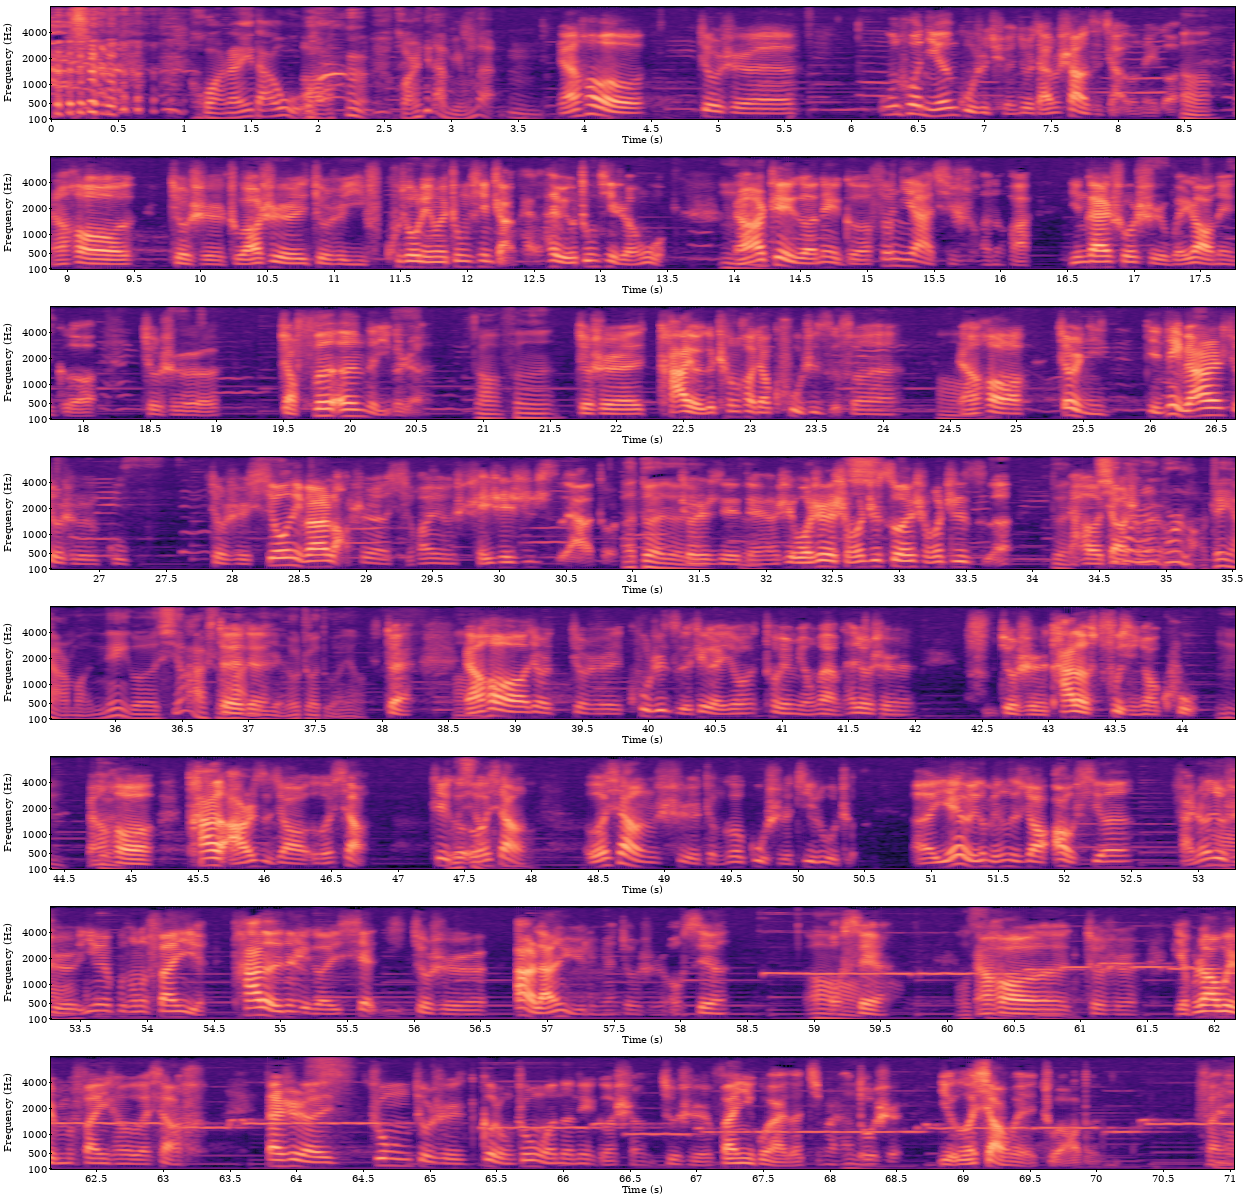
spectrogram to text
恍然一大悟啊，恍然一大明白。嗯，然后就是乌托尼恩故事群，就是咱们上次讲的那个。嗯，然后就是主要是就是以库丘林为中心展开的，它有一个中心人物。然而这个那个芬尼亚骑士团的话，应该说是围绕那个就是叫芬恩的一个人。啊，芬恩，就是他有一个称号叫库之子芬恩。然后。就是你，你那边就是古，就是西欧那边老是喜欢用谁谁之子呀，都啊，对对，就是这对，是我是什么之孙，什么之子，对，然后叫什么？不是老这样吗？那个希腊神话里也都这德行。对，然后就是就是库之子，这个也就特别明白嘛，他就是，就是他的父亲叫库，嗯，然后他的儿子叫俄相，这个俄相，俄相是整个故事的记录者，呃，也有一个名字叫奥西恩。反正就是因为不同的翻译，他的那个现就是爱尔兰语里面就是 Ocean，Ocean，然后就是也不知道为什么翻译成俄相，但是中就是各种中文的那个省就是翻译过来的基本上都是以俄相为主要的翻译，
